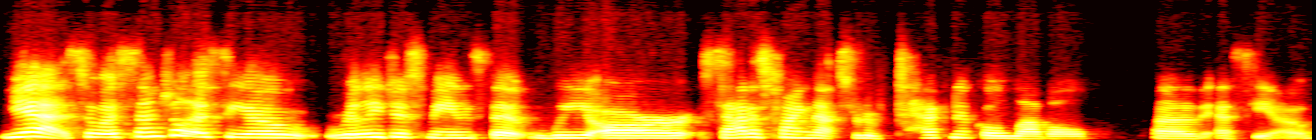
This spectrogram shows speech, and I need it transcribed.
Yeah, so essential SEO really just means that we are satisfying that sort of technical level of SEO.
